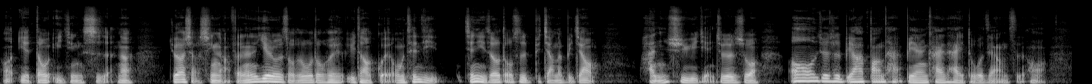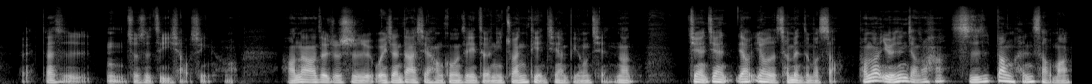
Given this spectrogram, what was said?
哦也都已经是了，那就要小心啊！反正夜路走路都会遇到鬼，我们前几前几周都是讲的比较。含蓄一点，就是说，哦，就是不要帮他别人开太多这样子哦，对，但是嗯，就是自己小心哦。好，那这就是维珍大西航空这一则，你转点竟然不用钱，那既然既然要要的成本这么少，好，那有些人讲说哈，十磅很少吗？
